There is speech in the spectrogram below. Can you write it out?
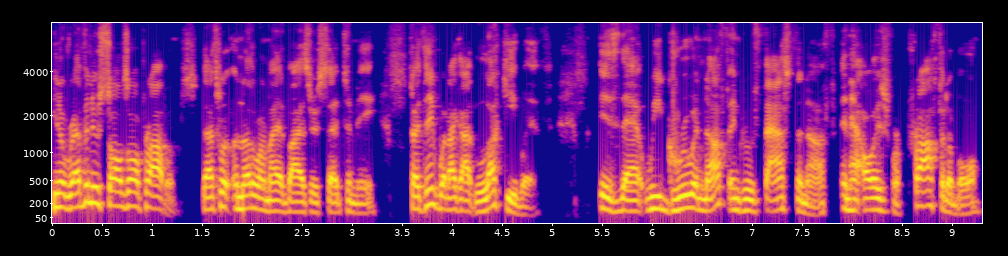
you know, revenue solves all problems. That's what another one of my advisors said to me. So I think what I got lucky with is that we grew enough and grew fast enough and always were profitable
